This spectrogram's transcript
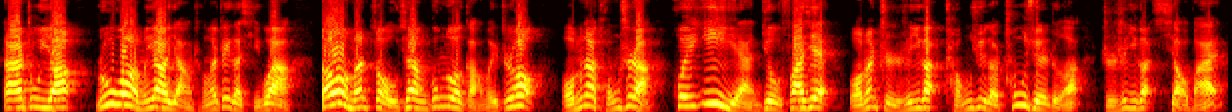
大家注意啊，如果我们要养成了这个习惯啊。等我们走向工作岗位之后，我们的同事啊会一眼就发现我们只是一个程序的初学者，只是一个小白。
